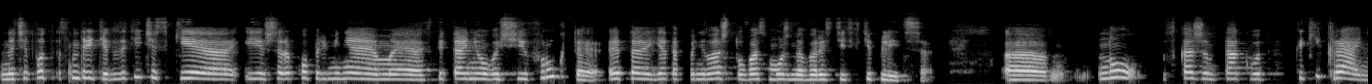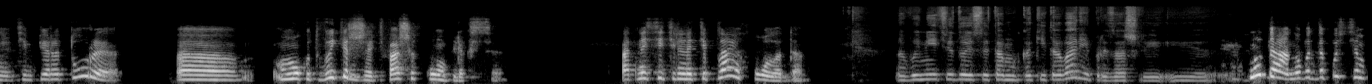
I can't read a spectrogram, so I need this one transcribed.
Значит, вот смотрите, экзотические и широко применяемые в питании овощи и фрукты, это, я так поняла, что у вас можно вырастить в теплице. Э, ну, скажем так, вот какие крайние температуры э, могут выдержать ваши комплексы относительно тепла и холода? Вы имеете в виду, если там какие-то аварии произошли? И... Ну да, ну вот, допустим,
